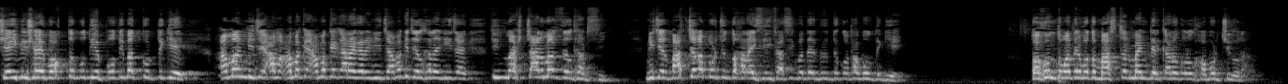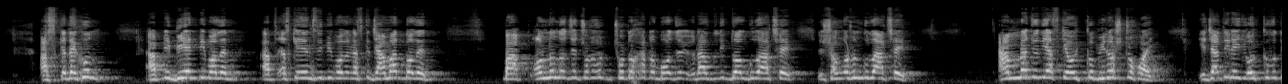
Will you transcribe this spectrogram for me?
সেই বিষয়ে বক্তব্য দিয়ে প্রতিবাদ করতে গিয়ে আমার নিজে, আমা- আমাকে আমাকে কারাগারে নিয়ে যায়, আমাকে জেলখানায় নিয়ে যায়, তিন মাস, চার মাস জেল খাটছি। নিজের বাচ্চারা পর্যন্ত হারাইছে এই ফাঁসিবাদের বিরুদ্ধে কথা বলতে গিয়ে। তখন তোমাদের মতো মাস্টার মাইন্ডের কারও কোনো খবর ছিল না। আজকে দেখুন, আপনি বিএনপি বলেন আজকে এনসিপি বলেন, আজকে জামাত বলেন, বা অন্যান্য যে ছোট, ছোটখাটো রাজনৈতিক দলগুলো আছে সংগঠনগুলো আছে আমরা যদি আজকে ঐক্য বিনষ্ট হয়, এ জাতির এই ঐক্যবদ্ধ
